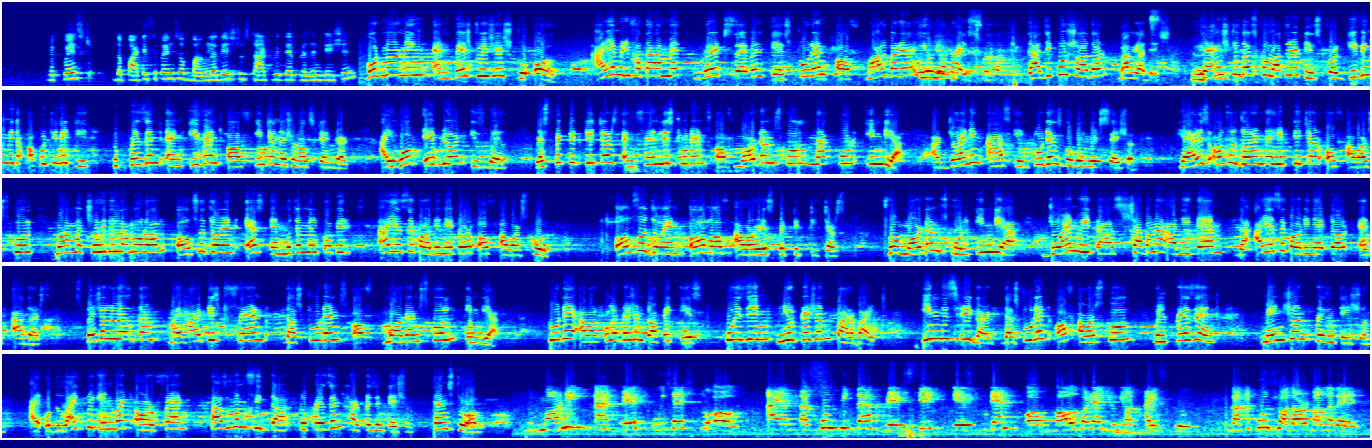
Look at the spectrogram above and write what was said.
request the participants of Bangladesh to start with their presentation. Good morning and best wishes to all. I am Rifat Ahmed, grade 7, a student of Bhalbaria Union High School, Gazipur Sadar, Bangladesh. Thanks to the school authorities for giving me the opportunity to present an event of international standard. I hope everyone is well. Respected teachers and friendly students of Modern School, Nagpur, India are joining us in today's Google Meet session. Here is also joined the head teacher of our school, Muhammad Shahidullah Moral, also joined S. M. Mujammil Kabir, ISA coordinator of our school. Also joined all of our respected teachers. From Modern School, India, join with us Shabana Ali Ma'am, the ISA coordinator and others. Special welcome my heartiest friend, the students of Modern School, India. Today our collaboration topic is Cuisine Nutrition per Bite. In this regard, the student of our school will present mentioned presentation. I would like to invite our friend Tazmun Fidda to present her presentation. Thanks to all. Good morning and best wishes to all. I am Tazmun Fidda, grade 6, a student of Bhalbaria Union High School, Gazipur Sadar, Bangladesh.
